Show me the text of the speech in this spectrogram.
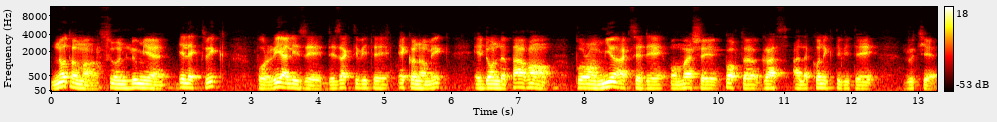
notamment sous une lumière électrique, pour réaliser des activités économiques et dont les parents pourront mieux accéder au marché porteur grâce à la connectivité routière.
